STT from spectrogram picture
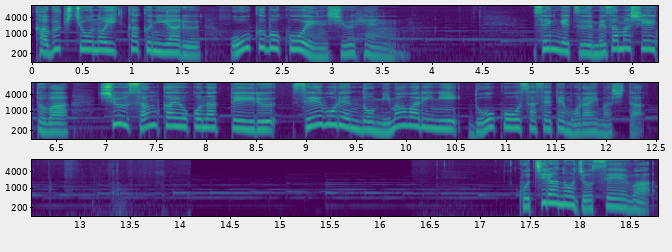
歌舞伎町の一角にある大久保公園周辺先月めざまし8は週3回行っている聖母連の見回りに同行させてもらいました。こちらの女性は。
